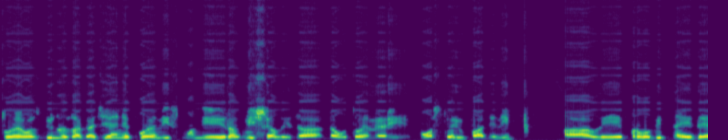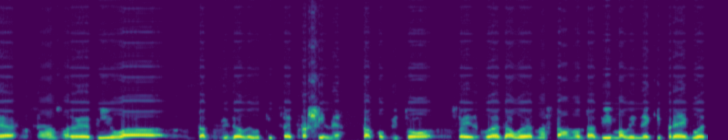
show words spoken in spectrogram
to je ozbiljno zagađenje koje nismo ni razmišljali da, da u toj meri postoji u padini, ali prvobitna ideja za senzore je bila da bi vidjeli utjecaj prašine, kako bi to sve izgledalo, jednostavno da bi imali neki pregled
